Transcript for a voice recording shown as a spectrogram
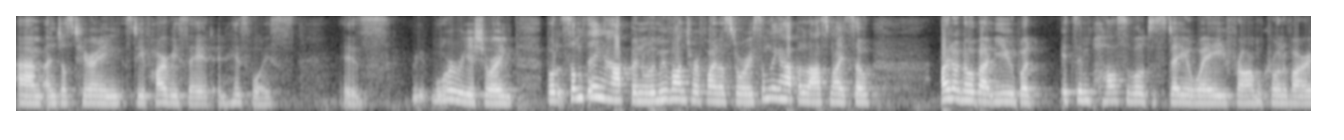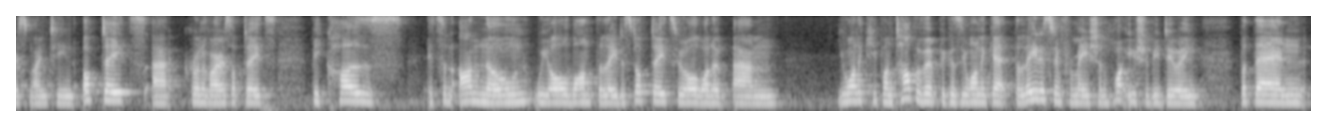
Um, and just hearing Steve Harvey say it in his voice is re- more reassuring. But something happened. We'll move on to our final story. Something happened last night. So I don't know about you, but it's impossible to stay away from coronavirus 19 updates, uh, coronavirus updates, because it's an unknown. We all want the latest updates. We all want to, um, you want to keep on top of it because you want to get the latest information, what you should be doing. But then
